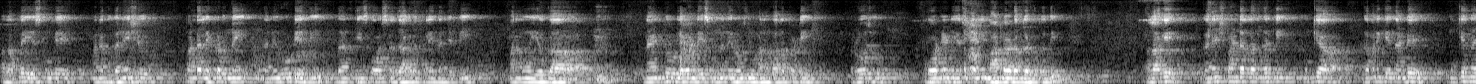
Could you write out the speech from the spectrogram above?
వాళ్ళు అప్లై చేసుకుంటే మనకు గణేష్ పండలు ఎక్కడున్నాయి దాని రూట్ ఏంది దాన్ని తీసుకోవాల్సిన జాగ్రత్తలు ఏందని చెప్పి మనము ఈ యొక్క నైన్ టు లెవెన్ డేస్ ఉన్నన్ని రోజులు మనం వాళ్ళతోటి రోజు కోఆర్డినేట్ చేసుకొని మాట్లాడడం జరుగుతుంది. అలాగే గణేష్ పండలందరికీ ముఖ్య గమనిక ఏంటంటే ముఖ్యంగా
